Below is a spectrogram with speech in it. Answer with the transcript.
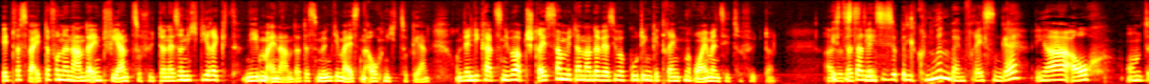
etwas weiter voneinander entfernt zu füttern, also nicht direkt nebeneinander. Das mögen die meisten auch nicht so gern. Und wenn die Katzen überhaupt Stress haben miteinander, wäre es überhaupt gut, in getrennten Räumen sie zu füttern. Also, ist das dann, die, wenn sie so ein bisschen knurren beim Fressen, gell? Ja, auch. Und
